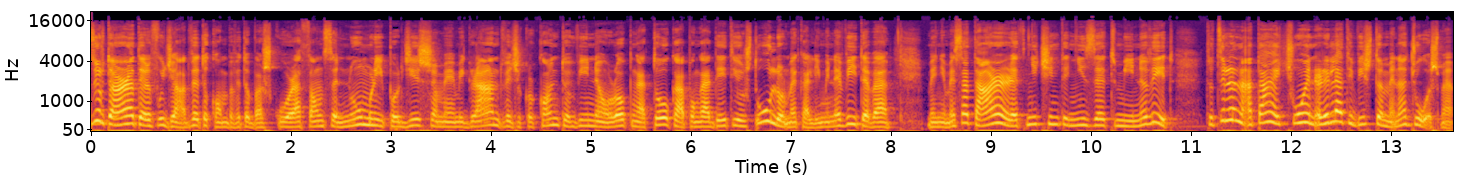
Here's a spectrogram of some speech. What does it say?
Zyrtarët e refugjatëve të Kombeve të Bashkuara thonë se numri i përgjithshëm i emigrantëve që kërkojnë të vijnë në Europë nga toka apo nga deti është ulur me kalimin e viteve, me një mesatare rreth njëqind e njëzet mijë në vit, të cilën ata e quajnë relativisht të menaxhueshme,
